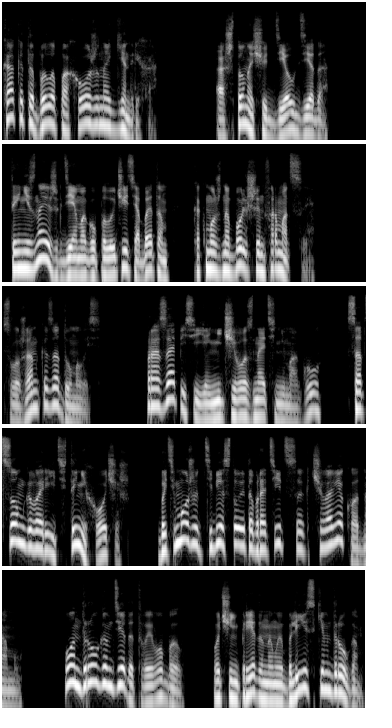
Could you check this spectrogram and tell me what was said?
как это было похоже на Генриха. А что насчет дел деда? Ты не знаешь, где я могу получить об этом как можно больше информации. Служанка задумалась. Про записи я ничего знать не могу. С отцом говорить ты не хочешь. Быть может, тебе стоит обратиться к человеку одному. Он другом деда твоего был, очень преданным и близким другом.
